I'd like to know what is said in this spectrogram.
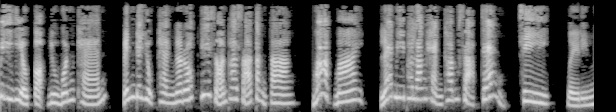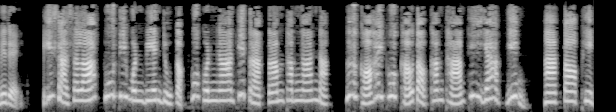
มีเหยี่ยวเกาะอยู่บนแขน เป็นดยุกแห่งนรกที่สอนภาษาต่างๆ มากมาย และมีพลังแห่งคำสาปแจ้ง 4. Lady Midday, ปีศาจสลาฟผู้ที่วนเวียนอยู่กับพวกคนงานที่ตรากตรำทำงานหนัก เพื่อขอให้พวกเขาตอบคำถามที่ยากยิ่ง หากตอบผิด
